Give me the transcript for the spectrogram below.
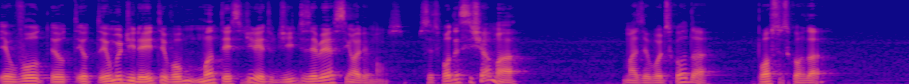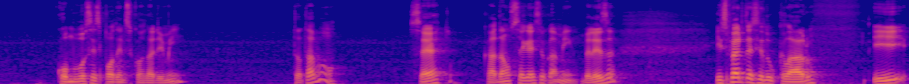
eu vou eu, eu tenho o meu direito, eu vou manter esse direito de dizer bem assim, olha, irmãos, vocês podem se chamar mas eu vou discordar. Posso discordar? Como vocês podem discordar de mim? Então tá bom. Certo? Cada um segue seu caminho, beleza? Espero ter sido claro. E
